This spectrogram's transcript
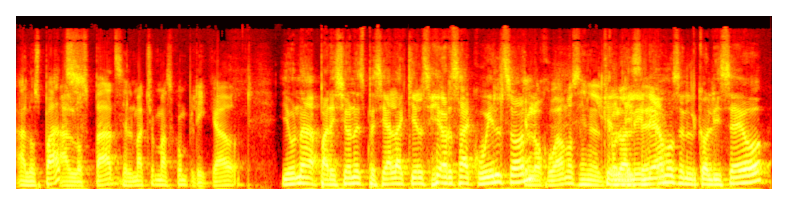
a los Pats. a los Pats, el macho más complicado. Y una aparición especial aquí el señor Zach Wilson. Que lo jugamos en el Que lo Coliseo. alineamos en el Coliseo.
